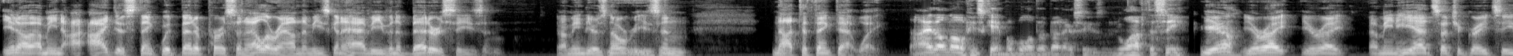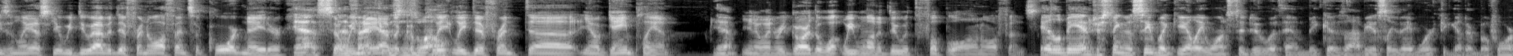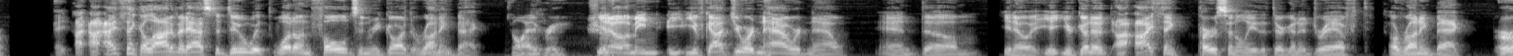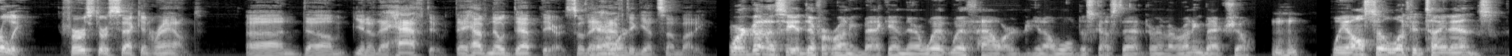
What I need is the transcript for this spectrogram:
You know, I mean, I, I just think with better personnel around him, he's going to have even a better season. I mean, there's no reason not to think that way. I don't know if he's capable of a better season. We'll have to see. Yeah, you're right. You're right. I mean, he had such a great season last year. We do have a different offensive coordinator. Yes, so we may have a completely well. different, uh, you know, game plan. Yeah, you know, in regard to what we want to do with the football on offense. It'll be interesting to see what Gailey wants to do with him because obviously they've worked together before. I, I think a lot of it has to do with what unfolds in regard to running back. Oh, I agree. Sure. You know, I mean, you've got Jordan Howard now, and um, you know, you're going to, I think personally that they're going to draft a running back early, first or second round. And, um, you know, they have to. They have no depth there. So they yeah, have to get somebody. We're going to see a different running back in there with, with Howard. You know, we'll discuss that during the running back show. Mm-hmm. We also looked at tight ends.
